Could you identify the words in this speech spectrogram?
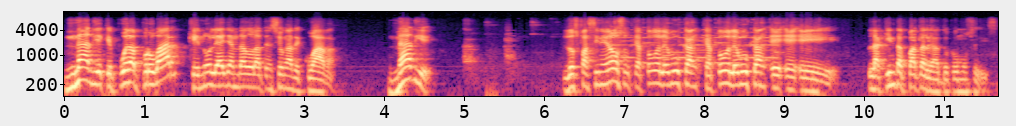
nadie que pueda probar que no le hayan dado la atención adecuada. Nadie. Los fascinerosos que a todos le buscan, que a todos le buscan la quinta pata del gato, como se dice.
